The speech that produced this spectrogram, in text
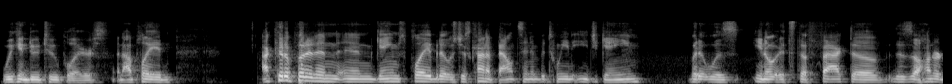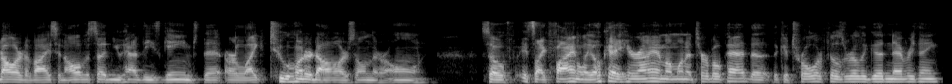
we can do two players. And I played I could have put it in in games play but it was just kind of bouncing in between each game. But it was you know it's the fact of this is a hundred dollar device and all of a sudden you have these games that are like two hundred dollars on their own. So it's like finally okay here I am I'm on a turbo pad the the controller feels really good and everything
